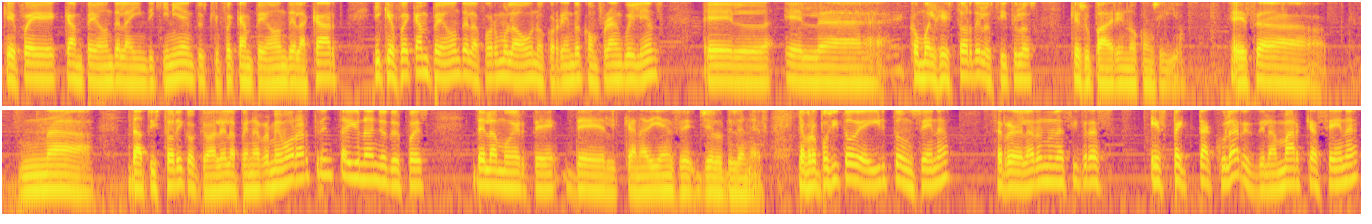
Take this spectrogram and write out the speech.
que fue campeón de la Indy 500, que fue campeón de la CART y que fue campeón de la Fórmula 1 corriendo con Frank Williams, el, el, eh, como el gestor de los títulos que su padre no consiguió. Es ah, un dato histórico que vale la pena rememorar 31 años después de la muerte del canadiense Gilles Villeneuve. Y a propósito de Ayrton Senna, se revelaron unas cifras espectaculares de la marca Senna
